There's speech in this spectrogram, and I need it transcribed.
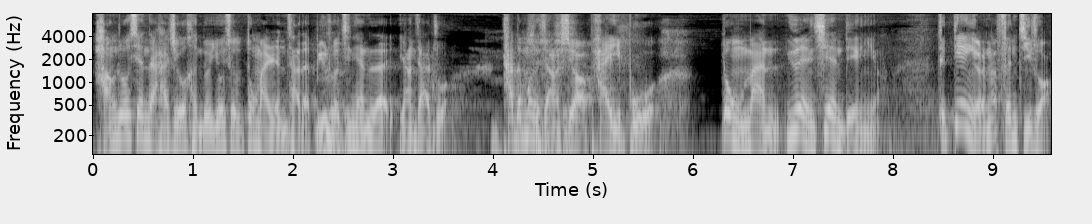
杭州现在还是有很多优秀的动漫人才的。比如说今天的杨家柱，他的梦想是要拍一部动漫院线电影。这电影呢分几种，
